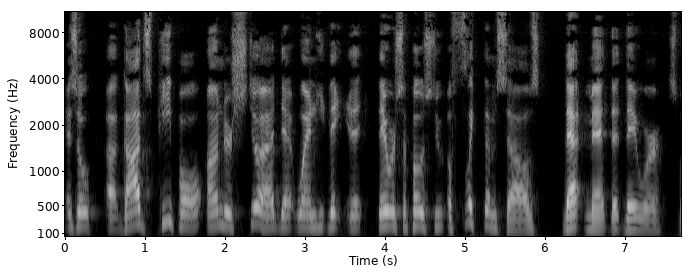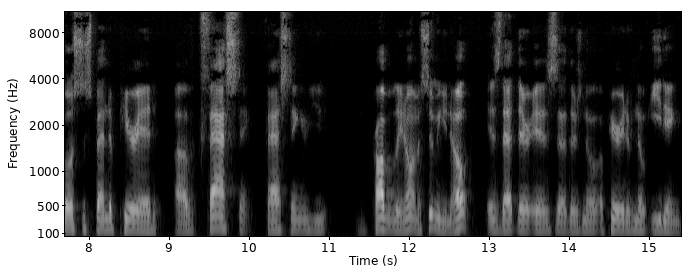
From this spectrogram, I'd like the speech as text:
And so uh, God's people understood that when he, they, they were supposed to afflict themselves, that meant that they were supposed to spend a period of fasting. Fasting, you probably know, I'm assuming you know, is that there is uh, there's no a period of no eating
